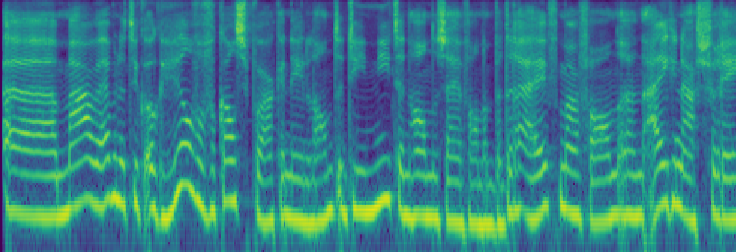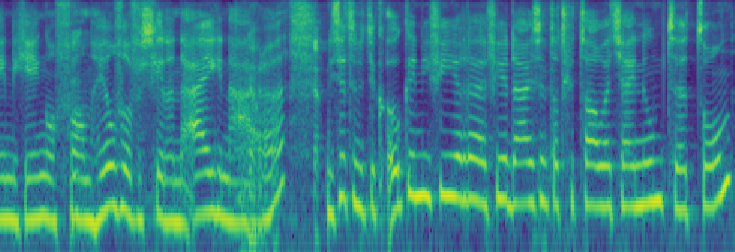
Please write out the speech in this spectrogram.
Eh, maar we hebben natuurlijk ook heel veel vakantieparken in Nederland... die niet in handen zijn van een bedrijf... maar van een eigenaarsvereniging of van heel veel verschillende eigenaren. Die zitten natuurlijk ook in die vier, eh, 4000, dat getal wat jij noemt, eh, Ton.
